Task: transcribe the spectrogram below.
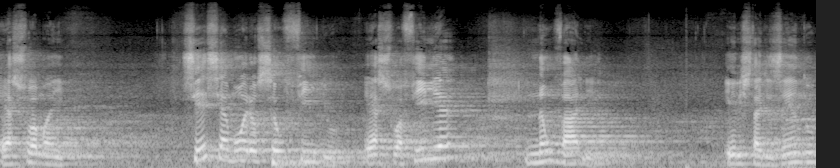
é a sua mãe. Se esse amor é o seu filho, é a sua filha, não vale. Ele está dizendo:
